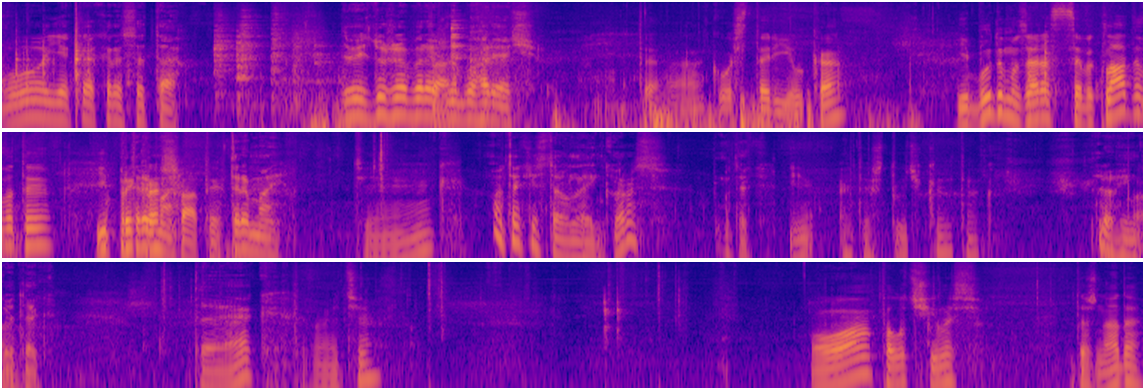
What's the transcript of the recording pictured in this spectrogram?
О, яка красота. Дивись, дуже обережно, бо гаряче. Так, ось тарілка. І будемо зараз це викладувати і прикрашати. Тримай. Тримай. Так. Отак і став легенько. Раз. Отак. І ця штучка, так. Легенько так. Так. Давайте. О, получилось. Это ж надо.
